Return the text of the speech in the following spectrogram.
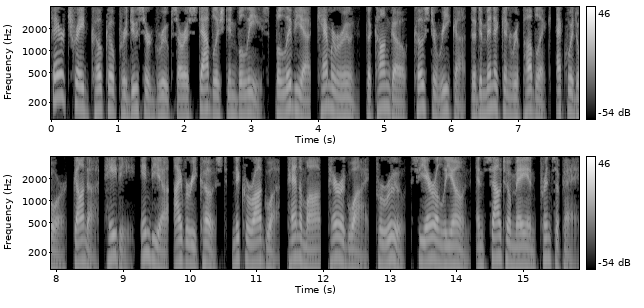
Fair trade cocoa producer groups are established in Belize, Bolivia, Cameroon, the Congo, Costa Rica, the Dominican Republic, Ecuador, Ghana, Haiti, India, Ivory Coast, Nicaragua, Panama, Paraguay, Peru, Sierra Leone, and São Tomé and Príncipe.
